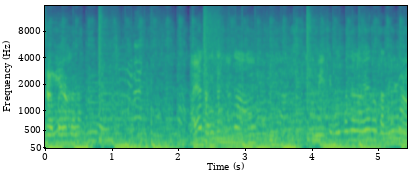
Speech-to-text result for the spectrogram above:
Ayan, nakita nyo na. Sumisipol pa na lang. Ayan, tatlo na.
